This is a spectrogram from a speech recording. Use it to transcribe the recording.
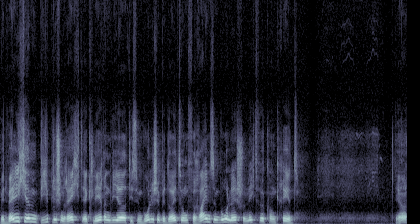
Mit welchem biblischen Recht erklären wir die symbolische Bedeutung für rein symbolisch und nicht für konkret? Ja,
